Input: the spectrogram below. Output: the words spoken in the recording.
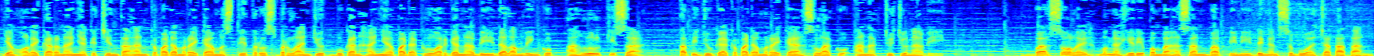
yang oleh karenanya kecintaan kepada mereka mesti terus berlanjut bukan hanya pada keluarga Nabi dalam lingkup Ahlul Kisah, tapi juga kepada mereka selaku anak cucu Nabi. Mbah Soleh mengakhiri pembahasan bab ini dengan sebuah catatan,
